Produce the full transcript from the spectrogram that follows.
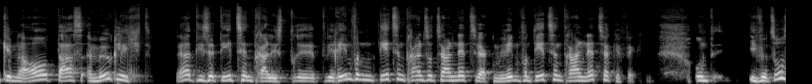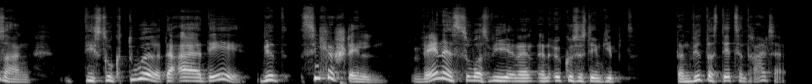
genau das ermöglicht. Ja, diese dezentralisiert, wir reden von dezentralen sozialen Netzwerken, wir reden von dezentralen Netzwerkeffekten. Und ich würde so sagen, die Struktur der ARD wird sicherstellen, wenn es sowas wie ein, ein Ökosystem gibt, dann wird das dezentral sein.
